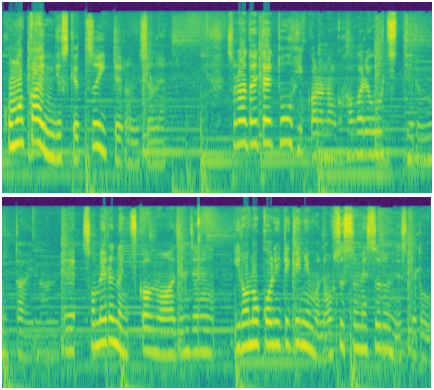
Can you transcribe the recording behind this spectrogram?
細かいんですけどついてるんですよね。それはだいたい頭皮からなんか剥がれ落ちてるみたいなんで染めるのに使うのは全然色残り的にもねおすすめするんですけど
